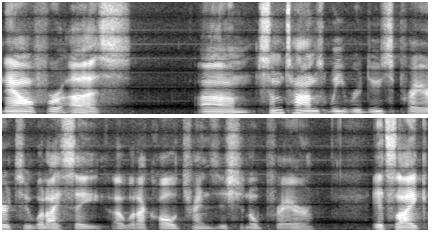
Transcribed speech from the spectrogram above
Now, for us, um, sometimes we reduce prayer to what I say, uh, what I call transitional prayer. It's like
